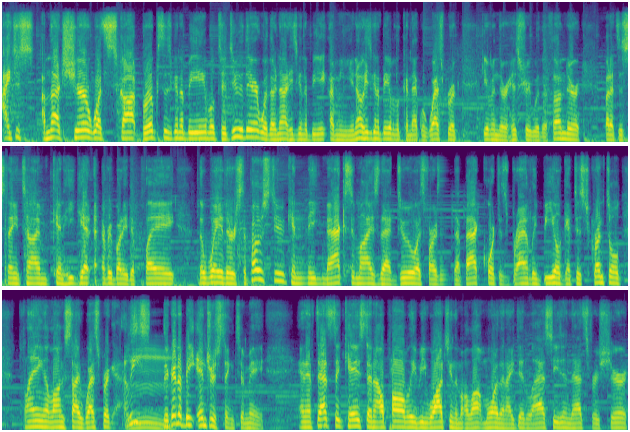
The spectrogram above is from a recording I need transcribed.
I just I'm not sure what Scott Brooks is going to be able to do there. Whether or not he's going to be, I mean, you know, he's going to be able to connect with Westbrook given their history with the Thunder. But at the same time, can he get everybody to play the way they're supposed to? Can he maximize that duo as far as that backcourt? Does Bradley Beal get disgruntled playing alongside Westbrook? At least mm. they're going to be interesting to me. And if that's the case, then I'll probably be watching them a lot more than I did last season. That's for sure.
